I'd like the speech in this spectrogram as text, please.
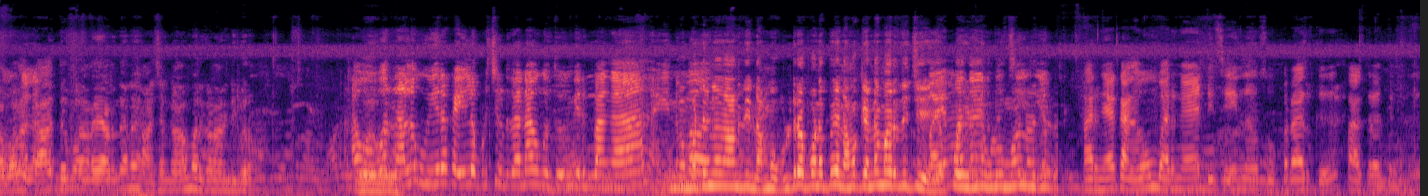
எவ்வளோ காற்று மழையாக இருந்தாலும் அசங்காமல் இருக்கலாம் ரெண்டு பேரும். ஆனால் ஒவ்வொரு நாளும் உயிரை கையில் பிடிச்சிட்டு தானே அவங்க தூங்கி இருப்பாங்க இங்க மட்டும் இல்லை ஆனந்தி நம்ம உள்ள போனப்பே நமக்கு என்ன மாதிரி இருந்துச்சு? எப்போ பாருங்க கதவும் பாருங்க. டிசைன் சூப்பரா இருக்கு பாக்குறதுக்கு.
